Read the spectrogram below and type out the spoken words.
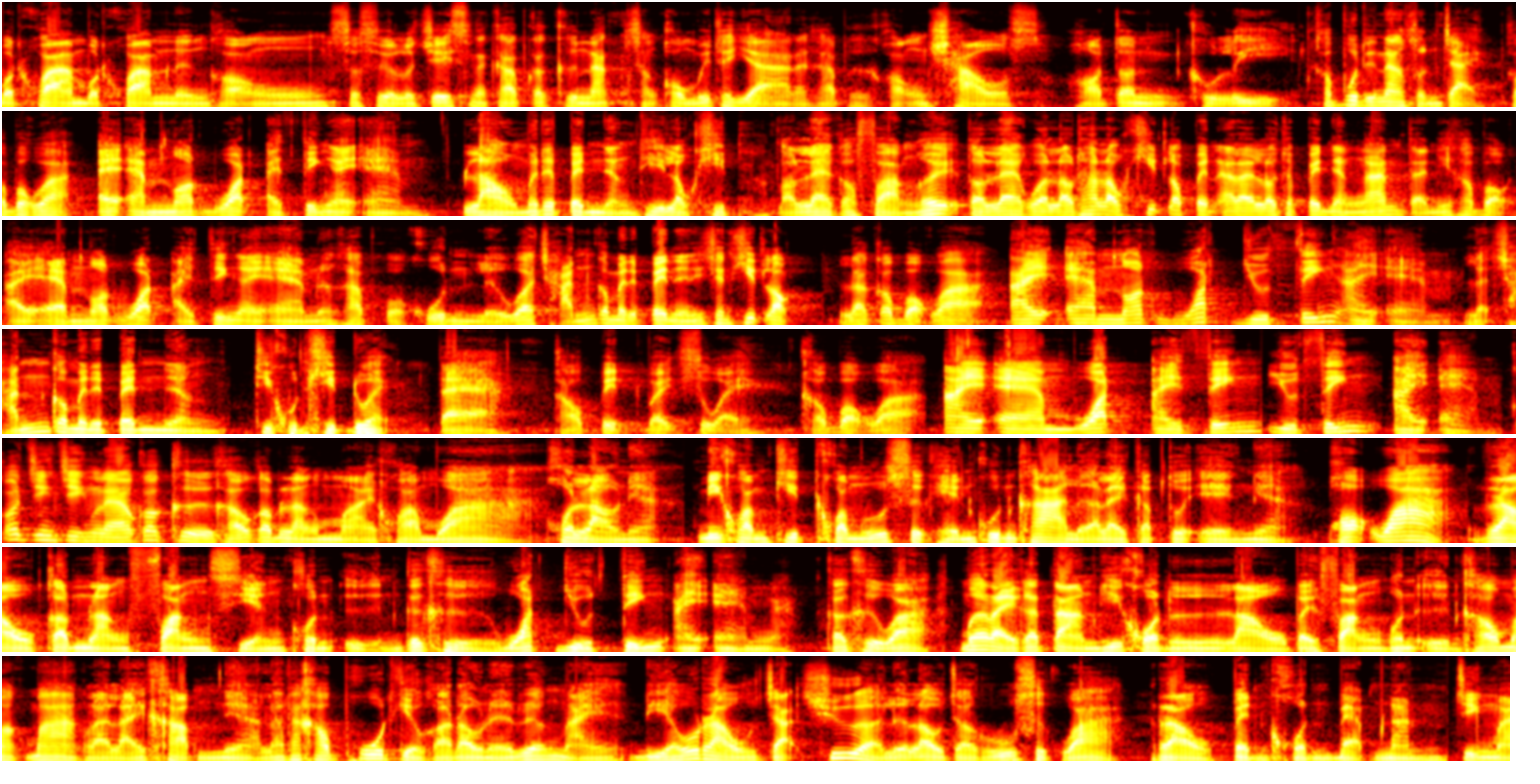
บทความบทความหนึ่งของ sociologist นะครับก็คือนักสังคมวิทยานะครับคือของ Charles Horton Cooley เขาพูดที่น่าสนใจ เขาบอกว่า I am not what I think I am เราไม่ได้เป็นอย่างที่เราคิด ตอนแรกก็ฟัง เฮ้ย ตอนแรกว่าเราถ้าเราคิดเราเป็นอะไรเราจะเป็นอย่างนั้น แต่นี่เขาบอก I am not what I think I am นะครับกว่าคุณ หรือว่าฉันก็ไม่ได้เป็นอย่างที่ฉันคิดหรอก แล้วก็บอกว่า I am not what you think I am และฉันก็ไม่ได้เป็นอย่างที่คุณคิดด้วย แต่เขาปิดไว้สวยเขาบอกว่า I am what I think you think I am ก็จริง ๆ แล้วก็คือเขากำลังหมายความว่าคนเราเนี่ยมีความคิดความรู้สึกเห็นคุณค่าหรืออะไรกับตัวเองเนี่ย เพราะว่าเรากำลังฟังเสียงคนอื่นก็คือ what you think I am ไงก็คือว่าเมื่อไหร่ก็ตามที่คนเราไปฟังคนอื่นเข้ามากๆหลาย ๆคำเนี่ย แล้วถ้าเขาพูดเกี่ยวกับเราในเรื่องไหน เดี๋ยวเราจะเชื่อหรือเราจะรู้สึกว่าเราเป็นคนแบบนั้นจริงไหม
